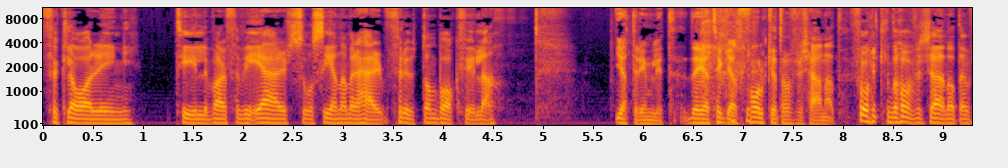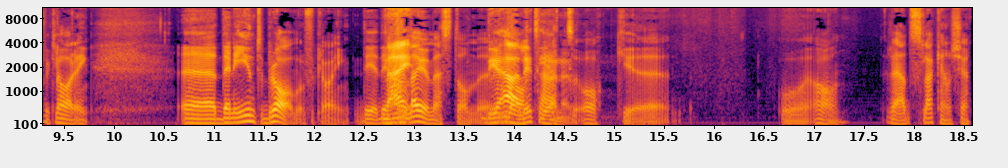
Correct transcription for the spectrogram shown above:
förklaring till varför vi är så sena med det här, förutom bakfylla? Jätterimligt. Det jag tycker att folket har förtjänat. Folket har förtjänat en förklaring. Eh, den är ju inte bra, vår förklaring. Det, det Nej. handlar ju mest om Det är ärligt här nu. och, eh, och ja, rädsla kanske.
